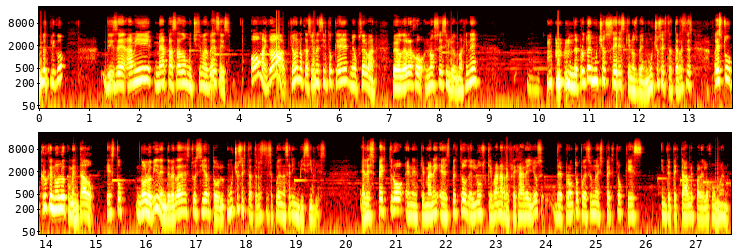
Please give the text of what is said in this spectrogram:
¿me explicó? Dice, a mí me ha pasado muchísimas veces. Oh my god, yo en ocasiones siento que me observan, pero de rejo, no sé si lo imaginé. De pronto hay muchos seres que nos ven, muchos extraterrestres. Esto creo que no lo he comentado. Esto no lo olviden, de verdad esto es cierto. Muchos extraterrestres se pueden hacer invisibles. El espectro en el que el espectro de luz que van a reflejar ellos, de pronto puede ser un espectro que es indetectable para el ojo humano.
